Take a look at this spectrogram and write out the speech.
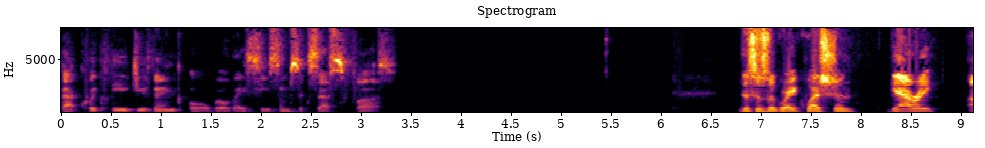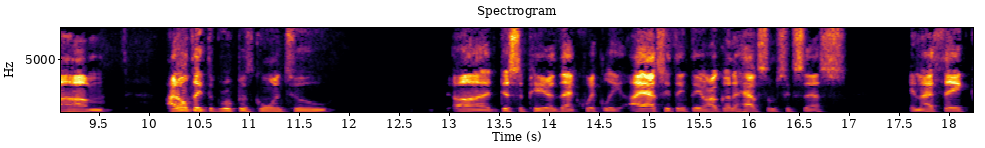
that quickly? Do you think, or will they see some success first? This is a great question, Gary. Um, I don't think the group is going to uh, disappear that quickly. I actually think they are going to have some success, and I think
